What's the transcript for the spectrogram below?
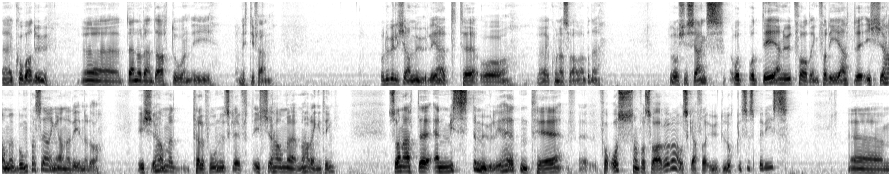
Eh, hvor var du eh, den og den datoen i 95? Og du vil ikke ha mulighet til å kunne svare på det. Du har ikke sjans. Og, og, det er en utfordring. Fordi at ikke har vi bompasseringene dine da. Ikke har vi telefonutskrift. Ikke har vi Vi har ingenting. Sånn at eh, en mister muligheten til, eh, for oss som forsvarere, å skaffe utelukkelsesbevis. Eh,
